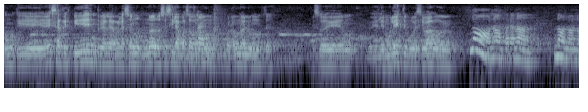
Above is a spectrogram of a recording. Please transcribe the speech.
como que esa respidez entre la relación, no, no sé si le ha pasado por, algún, alumno a usted, eso de que le moleste porque se va con... No, no, para nada, no, no, no,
